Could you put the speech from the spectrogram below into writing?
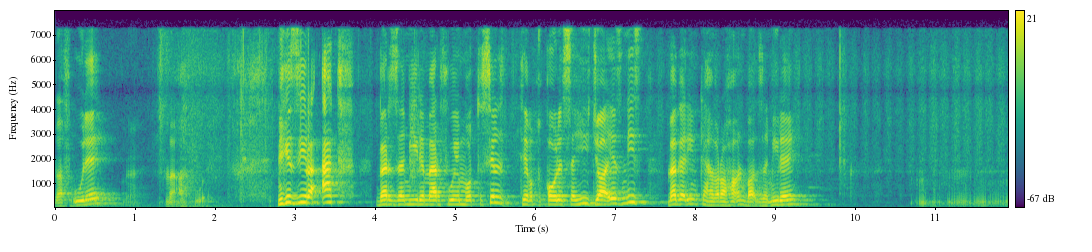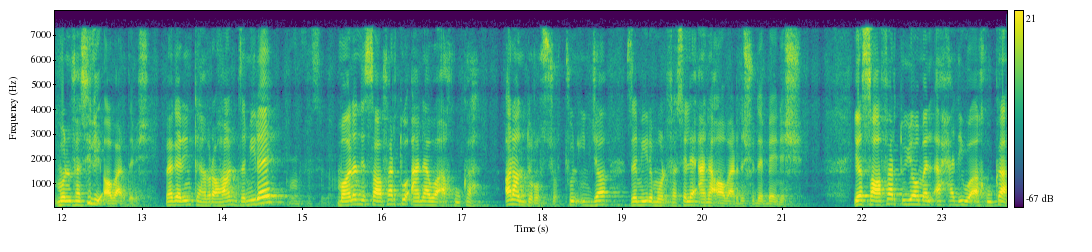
مفعول معهوه. میگه زیرا عطف بر زمیر مرفوع متصل طبق قول صحیح جایز نیست مگر این که همراهان با زمیر منفصلی آورده بشه. مگر این که همراهان زمیر مانند سافرت و انا و اخوکه الان درست شد. چون اینجا زمیر منفصل انا آورده شده بینش. یا سافرت یوم الاحد و اخوکه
